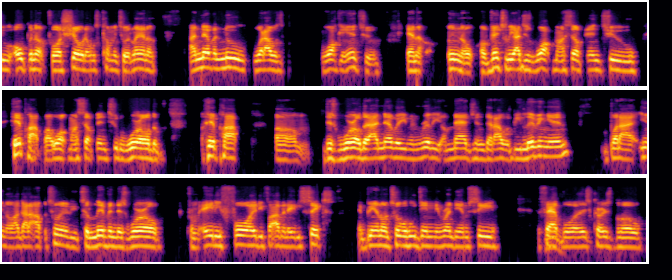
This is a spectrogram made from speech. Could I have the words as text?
to open up for a show that was coming to Atlanta. I never knew what I was walking into. And, you know, eventually I just walked myself into hip hop. I walked myself into the world of hip hop, um, this world that I never even really imagined that I would be living in. But I, you know, I got an opportunity to live in this world from 84, 85, and 86, and being on tour with Whodini, Run DMC, the Fat Mm. Boys, Kurtis Blow,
